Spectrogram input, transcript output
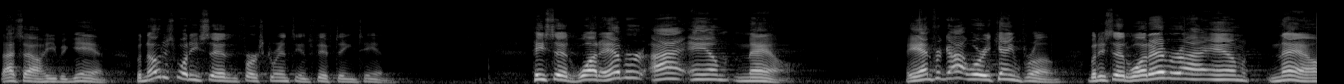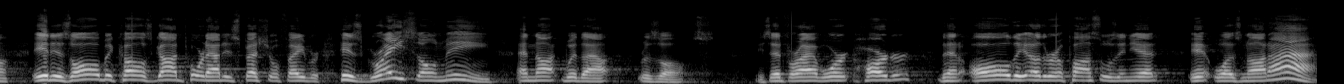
That's how he began. But notice what he said in 1 Corinthians 15 10. He said, Whatever I am now, he hadn't forgotten where he came from, but he said, Whatever I am now, it is all because God poured out His special favor, His grace on me, and not without results. He said, For I have worked harder than all the other apostles, and yet it was not I,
